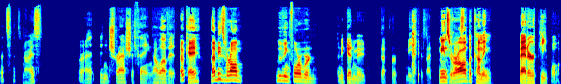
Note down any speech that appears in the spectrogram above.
That's that's nice. All right, didn't trash a thing. I love it. Okay, that means we're all moving forward in a good mood, except for me I Means we're all becoming better people.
